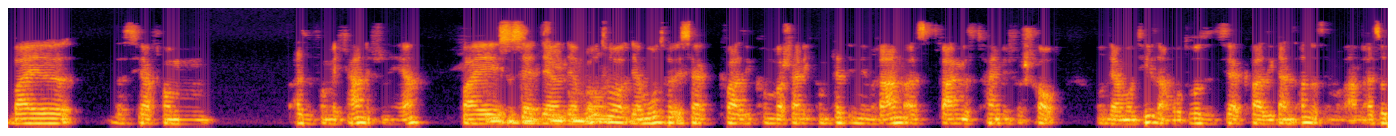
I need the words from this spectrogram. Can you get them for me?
weil das ja vom, also vom mechanischen her, weil Das ist der, halt der, viel der umbauen. Motor, der Motor ist ja quasi kom wahrscheinlich komplett in den Rahmen als tragendes Teil mit verschraubt. Und der Montesa-Motor sitzt ja quasi ganz anders im Rahmen. Also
